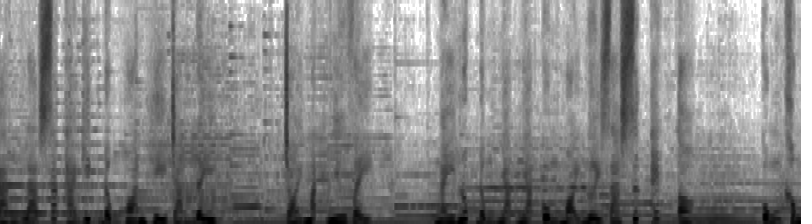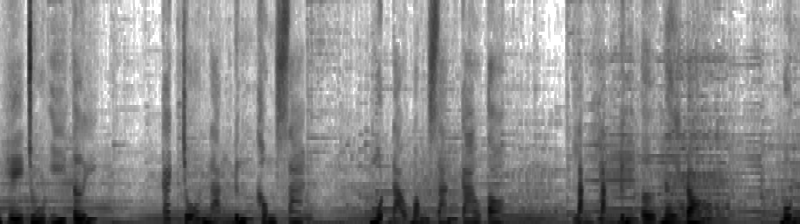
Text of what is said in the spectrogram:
Càng là sắc thái kích động hoan hỉ tràn đầy. Chói mắt như vậy Ngay lúc đồng nhạc nhạc cùng mọi người ra sức thét to Cũng không hề chú ý tới. Cách chỗ nàng đứng không xa Một đảo bóng sáng cao to Lặng lặng đứng ở nơi đó. Bốn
